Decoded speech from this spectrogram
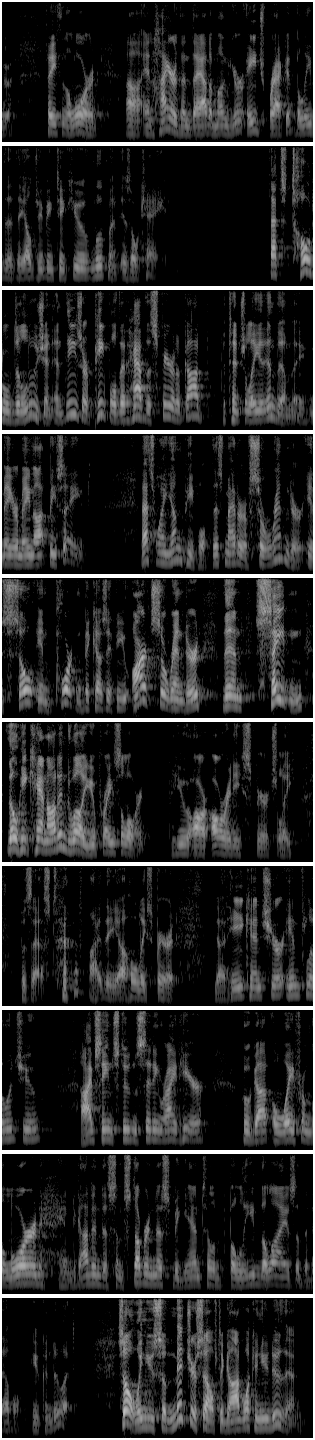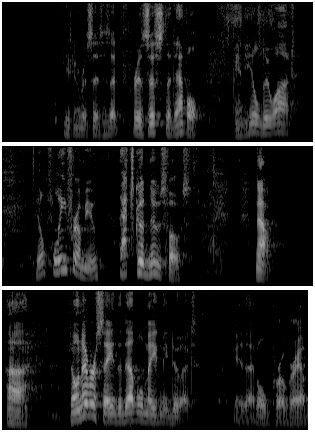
faith in the Lord, uh, and higher than that among your age bracket believe that the LGBTQ movement is okay. That's total delusion. And these are people that have the Spirit of God potentially in them. They may or may not be saved. That's why, young people, this matter of surrender is so important because if you aren't surrendered, then Satan, though he cannot indwell you, praise the Lord, you are already spiritually possessed by the uh, Holy Spirit, that he can sure influence you. I've seen students sitting right here who got away from the Lord and got into some stubbornness, began to believe the lies of the devil. You can do it. So when you submit yourself to God, what can you do then? You can resist, resist the devil, and he'll do what? He'll flee from you. That's good news, folks. Now, uh, don't ever say the devil made me do it. Okay, that old program,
